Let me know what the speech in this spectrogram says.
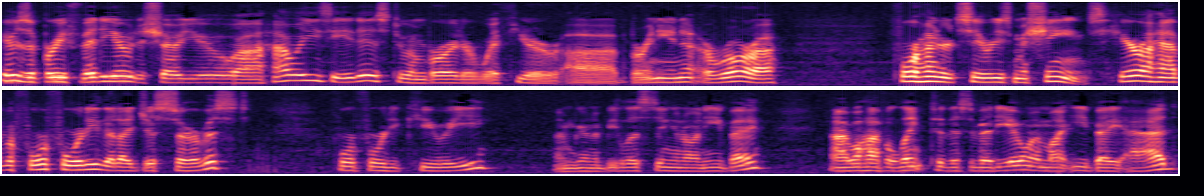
Here's a brief video to show you uh, how easy it is to embroider with your uh, Bernina Aurora 400 series machines. Here I have a 440 that I just serviced, 440 QE. I'm going to be listing it on eBay. I will have a link to this video in my eBay ad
